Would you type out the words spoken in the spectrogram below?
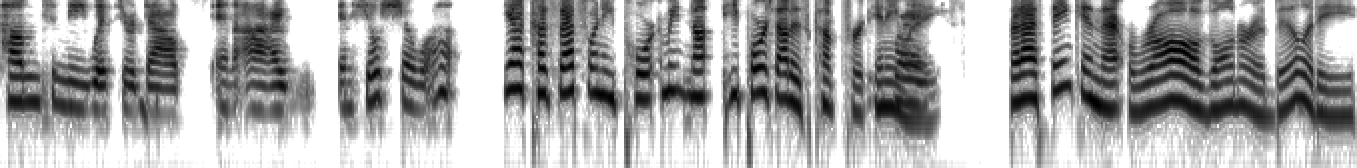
come to me with your doubts and i and he'll show up Yeah, because that's when he pour. I mean, not he pours out his comfort anyways. Right. But I think in that raw vulnerability,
